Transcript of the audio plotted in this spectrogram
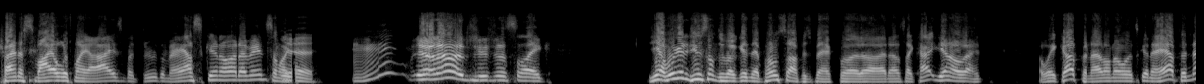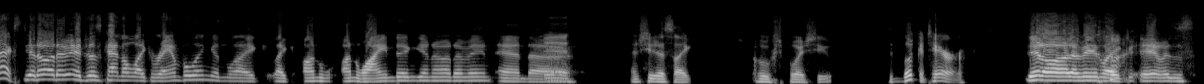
trying to smile with my eyes, but through the mask. You know what I mean? So I'm like, yeah. "Mhm," you know, and she's just like, yeah, we're gonna do something about getting that post office back. But uh, and I was like, I, you know, I, I wake up and I don't know what's gonna happen next. You know what I mean? Just kind of like rambling and like like un- unwinding. You know what I mean? And uh, Yeah. and she just like, oh boy, she look of terror. You know what I mean? Like it was.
